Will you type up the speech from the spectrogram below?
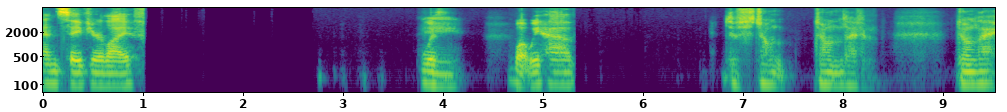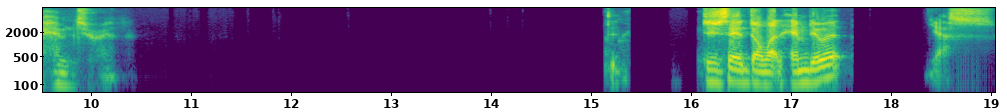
and save your life with He- what we have? just don't don't let him don't let him do it. Did you say don't let him do it? Yes.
